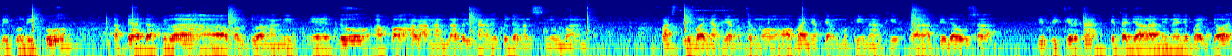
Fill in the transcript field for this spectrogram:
liku-liku. Tapi hadapilah uh, perjuangan itu apa halangan dan rintangan itu dengan senyuman. Pasti banyak yang cemooh banyak yang menghina kita tidak usah dipikirkan. Kita jalanin aja banjoy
